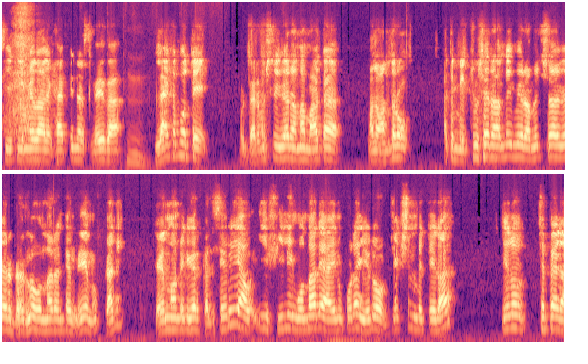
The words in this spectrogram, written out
సీట్ల మీద వాళ్ళకి హ్యాపీనెస్ లేదా? లేకపోతే ఇప్పుడు ధర్మశ్రీ గారు అన్న మాట మనం అందరం అంటే మీరు చూసారా అండి మీరు అమిత్ షా గారు గదిలో ఉన్నారంటే లేను కానీ జగన్మోహన్ రెడ్డి గారు కలిసేది ఆ- ఈ ఫీలింగ్ ఉన్నది. ఆయన కూడా ఏదో అబ్జెక్షన్ పెట్టేదా ఏదో చెప్పాడా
